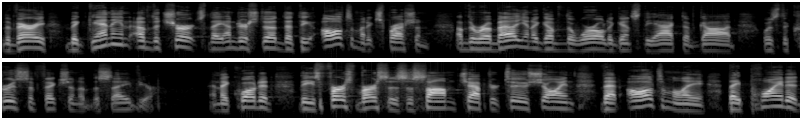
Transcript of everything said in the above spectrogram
The very beginning of the church, they understood that the ultimate expression of the rebellion of the world against the act of God was the crucifixion of the Savior. And they quoted these first verses of Psalm chapter 2, showing that ultimately they pointed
